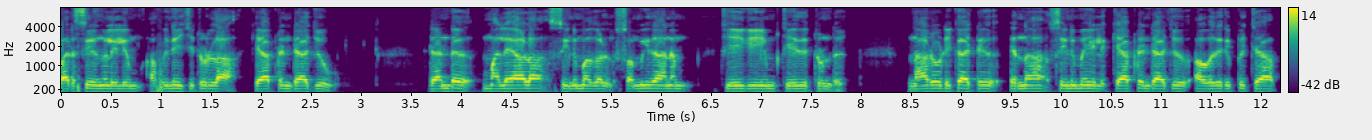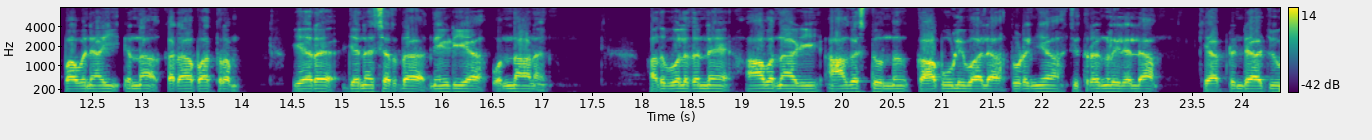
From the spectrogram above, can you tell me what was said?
പരസ്യങ്ങളിലും അഭിനയിച്ചിട്ടുള്ള ക്യാപ്റ്റൻ രാജു. രണ്ട് മലയാള സിനിമകൾ സംവിധാനം ചെയ്യുകയും ചെയ്തിട്ടുണ്ട്. നാടോടിക്കാറ്റ് എന്ന സിനിമയിൽ ക്യാപ്റ്റൻ രാജു അവതരിപ്പിച്ച പവനായി എന്ന കഥാപാത്രം ഏറെ ജനശ്രദ്ധ നേടിയ ഒന്നാണ്. അതുപോലെ തന്നെ ആവനാഴി ആഗസ്റ്റ് ഒന്ന് കാബൂളിവാല തുടങ്ങിയ ചിത്രങ്ങളിലെല്ലാം ക്യാപ്റ്റൻ രാജു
